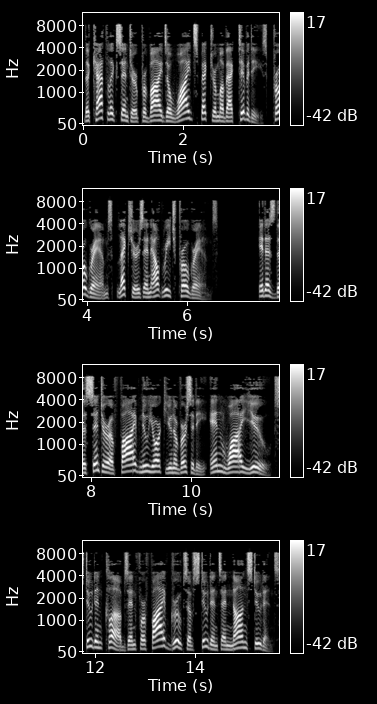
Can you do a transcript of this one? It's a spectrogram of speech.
The Catholic Center provides a wide spectrum of activities, programs, lectures and outreach programs. It is the center of five New York University NYU student clubs and for five groups of students and non-students.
